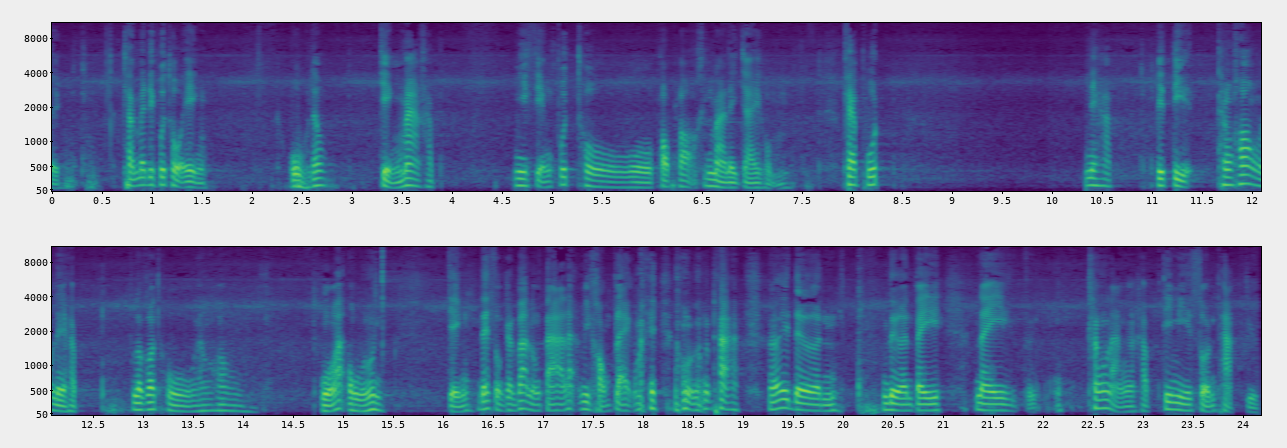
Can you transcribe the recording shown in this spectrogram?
เลย ฉันไม่ได้พุทโธเอง โอ้แล้วเจ๋งมากครับ มีเสียงพุทโธเพลาะๆขึ้นมาในใจผม แค่พุทนี่ครับ ปิติทั้งห้องเลยครับ แล้วก็โทรทั้งห้องผมว่า โอ้เจ๋งได้ส่งกันบ้านหลวงตาแล้วมีของแปลกไหมหลวงตาแล้วเดินเดินไปในข้างหลังครับ ที่มีสวนผักอยู่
